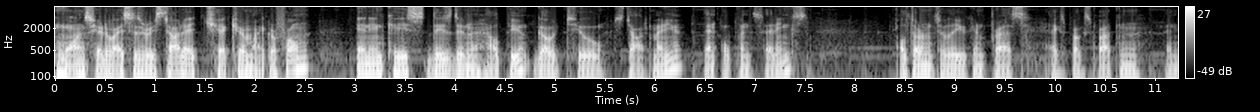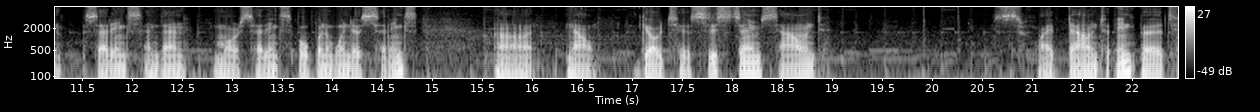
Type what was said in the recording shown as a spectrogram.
Once your device is restarted check your microphone. And in case this didn't help you go to start menu then open settings. Alternatively you can press xbox button then settings and then more settings open windows settings. Uh, now go to system sound swipe down to input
